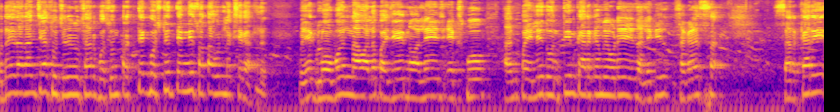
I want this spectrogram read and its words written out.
उदयदादांच्या सूचनेनुसार बसून प्रत्येक गोष्टीत त्यांनी स्वतःहून लक्ष घातलं. म्हणजे ग्लोबल नाव आलं पाहिजे नॉलेज एक्सपो. आणि पहिले दोन तीन कार्यक्रम एवढे हे झाले की सगळ्या स- सरकारी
